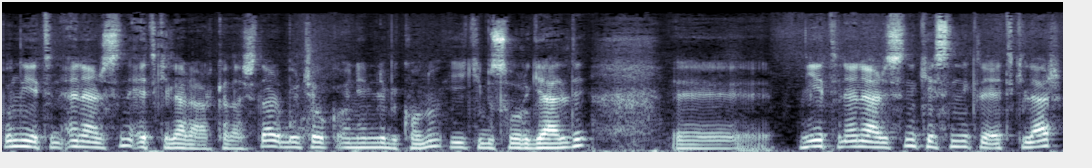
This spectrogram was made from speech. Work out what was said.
Bu niyetin enerjisini etkiler arkadaşlar. Bu çok önemli bir konu. İyi ki bir soru geldi. Ee, niyetin enerjisini kesinlikle etkiler.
